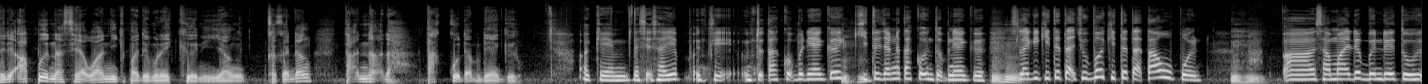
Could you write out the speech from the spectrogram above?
Jadi apa nasihat Wani kepada mereka ni yang kadang-kadang tak nak dah, takut nak berniaga? Okey, nasihat saya okay, untuk takut berniaga, mm-hmm. kita jangan takut untuk berniaga. Mm-hmm. Selagi kita tak cuba, kita tak tahu pun. Mm-hmm. Uh, sama ada benda tu.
